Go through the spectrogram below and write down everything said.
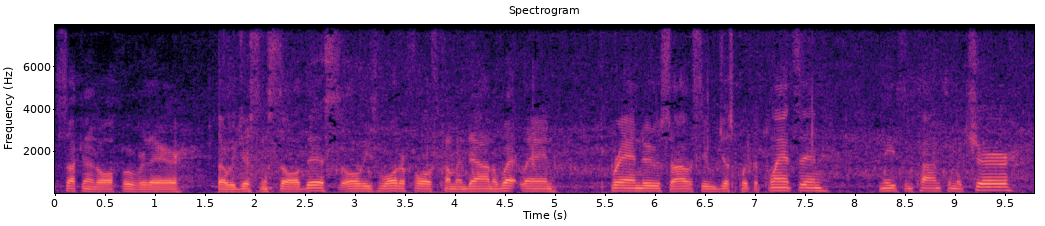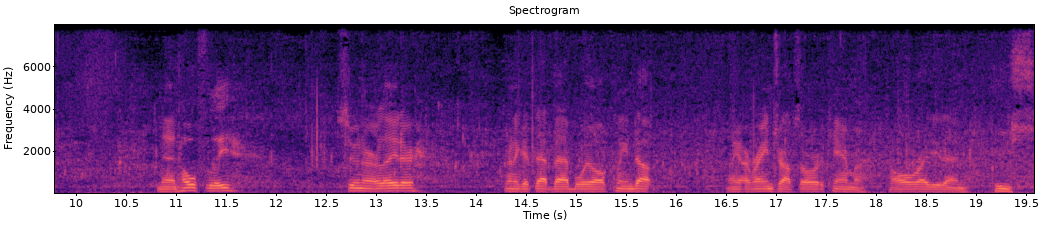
sucking it off over there. So we just installed this, all these waterfalls coming down the wetland. It's brand new, so obviously we just put the plants in. Need some time to mature. And then hopefully, sooner or later, we're gonna get that bad boy all cleaned up. I got raindrops all over the camera. Alrighty then. Peace.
